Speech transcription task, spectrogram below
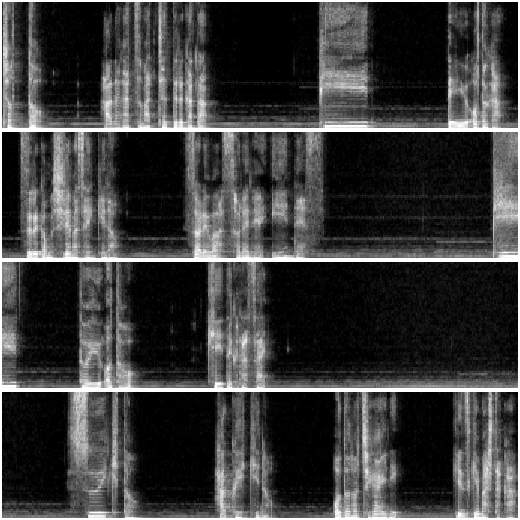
ちょっと鼻が詰まっちゃってる方、ピーっていう音がするかもしれませんけど、それはそれでいいんです。ピーという音を聞いてください。吸う息と吐く息の音の違いに気づきましたか？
